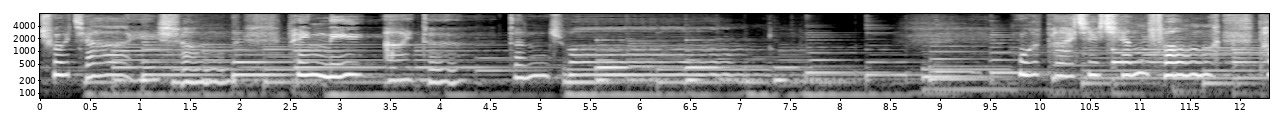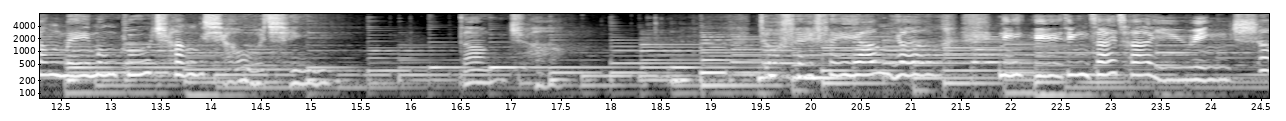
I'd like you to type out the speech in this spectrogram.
出嫁衣裳，陪你爱的淡妆。我百计千方，怕美梦不长，笑我情当场。都沸沸扬扬，你一定在彩云上。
